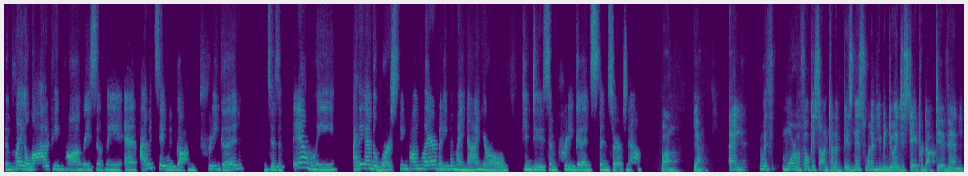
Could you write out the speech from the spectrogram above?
been playing a lot of ping pong recently, and I would say we've gotten pretty good. And so as a family, I think I'm the worst ping pong player, but even my nine year old can do some pretty good spin serves now. Wow. Yeah. And with more of a focus on kind of business, what have you been doing to stay productive and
